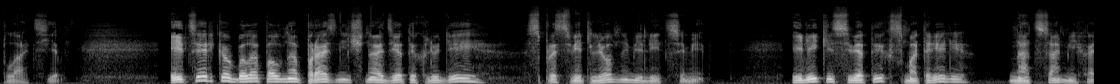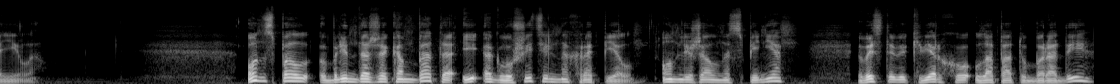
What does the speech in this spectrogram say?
платье. И церковь была полна празднично одетых людей с просветленными лицами. И лики святых смотрели на отца Михаила. Он спал в блиндаже комбата и оглушительно храпел. Он лежал на спине, выставив кверху лопату бороды,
